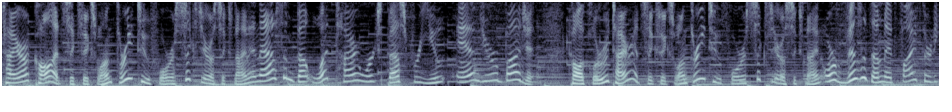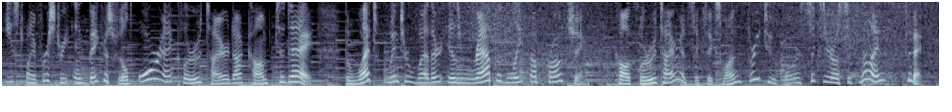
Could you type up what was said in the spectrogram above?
Tire a call at 661 324 6069 and ask them about what tire works best for you and your budget. Call Claru Tire at 661 324 6069 or visit them at 530 East 21st Street in Bakersfield or at clarutire.com today. The wet winter weather is rapidly approaching. Call Claru Tire at 661 324 6069 today.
